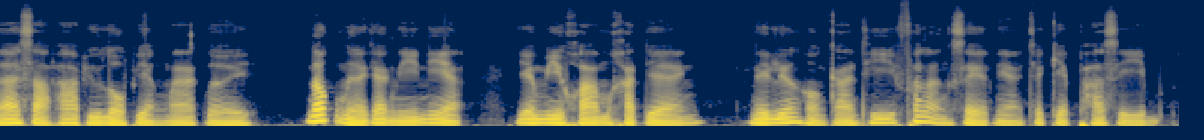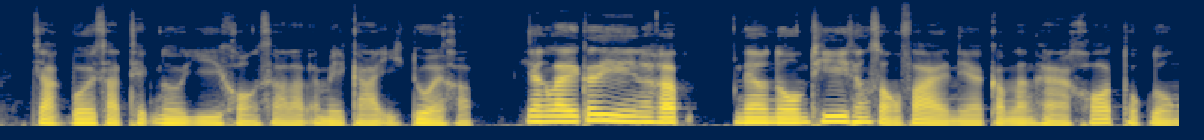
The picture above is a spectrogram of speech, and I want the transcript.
และสหภาพยุโรปอย่างมากเลย นอกเหนือจากนี้เนี่ยยังมีความขัดแย้งในเรื่องของการที่ฝรั่งเศสเนี่ยจะเก็บภาษีจากบริษัทเทคโนโลยีของสหรัฐอเมริกาอีกด้วยครับ อย่างไรก็ดีนะครับ แนวโน้มที่ทั้งสองฝ่ายเนี่ยกำลังหาข้อตกลง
